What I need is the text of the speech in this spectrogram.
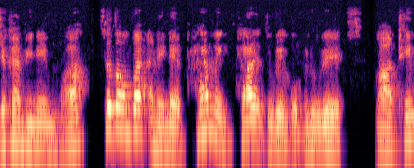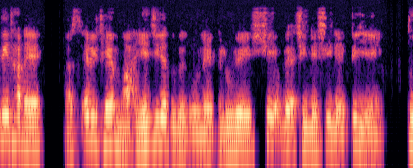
ရခိုင်ပြည်နယ်မှာစစ်တောင်းပတ်အနေနဲ့ဖမ်းမိထားတဲ့သူတွေကိုဘယ်လိုတွေအာထင်းသေးထားတဲ့အဲ့ဒီထဲမှာအရေးကြီးတဲ့သူတွေကိုလည်းဘယ်လိုတွေရှိအပဲအခြေအနေရှိတယ်ပြီးရင်သူ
